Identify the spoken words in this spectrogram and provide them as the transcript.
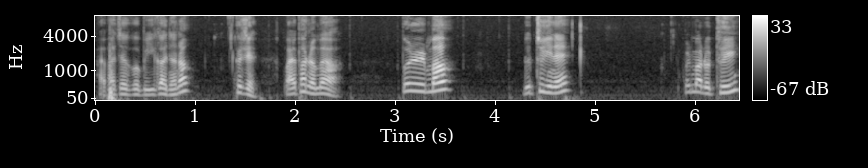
알파 제곱이 2가 되나? 그지? 알파는 얼마야? 뿔마 루트 2네? 뿔마 루트 2?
